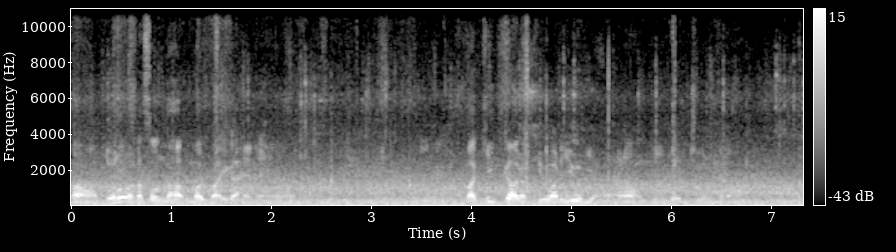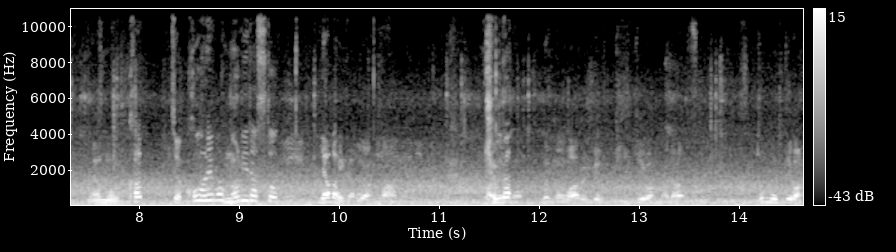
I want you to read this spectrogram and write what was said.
まあ世の中そんなうまくはいかへんねまあキッカーが9割有利やからな PK 中いやもうかじゃあ後編は乗り出すとやばいから。いやまあ、まあ、でもでも悪いけど PK はまだ止めてはい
